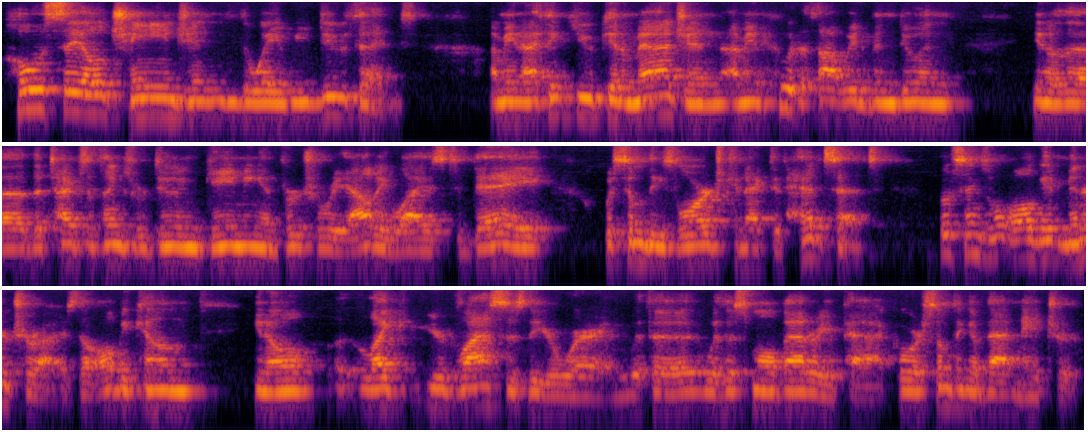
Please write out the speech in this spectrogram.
wholesale change in the way we do things. I mean, I think you can imagine. I mean, who would have thought we'd been doing, you know, the the types of things we're doing gaming and virtual reality wise today with some of these large connected headsets. Those things will all get miniaturized. They'll all become, you know, like your glasses that you're wearing with a with a small battery pack or something of that nature.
